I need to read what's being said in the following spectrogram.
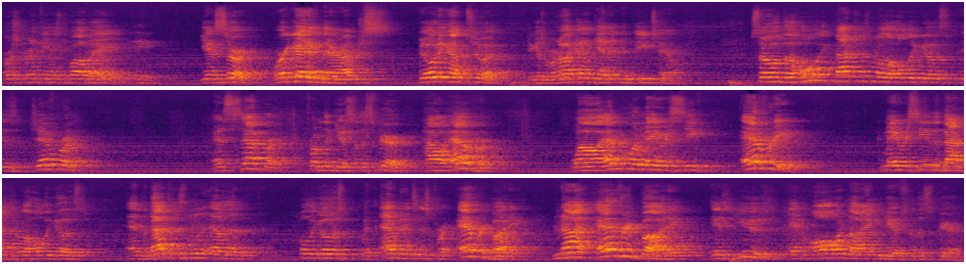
1 Corinthians 12, 8. He- Yes, sir. We're getting there. I'm just building up to it because we're not going to get into detail. So the holy baptism of the Holy Ghost is different and separate from the gifts of the Spirit. However, while everyone may receive every may receive the baptism of the Holy Ghost, and the baptism of the Holy Ghost with evidence is for everybody, not everybody is used in all nine gifts of the Spirit.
